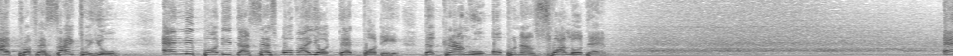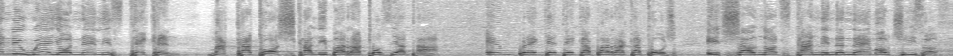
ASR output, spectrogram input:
I prophesy to you anybody that says over your dead body the ground will open and swallow them. Anywhere your name is taken it shall not stand in the name of jesus.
